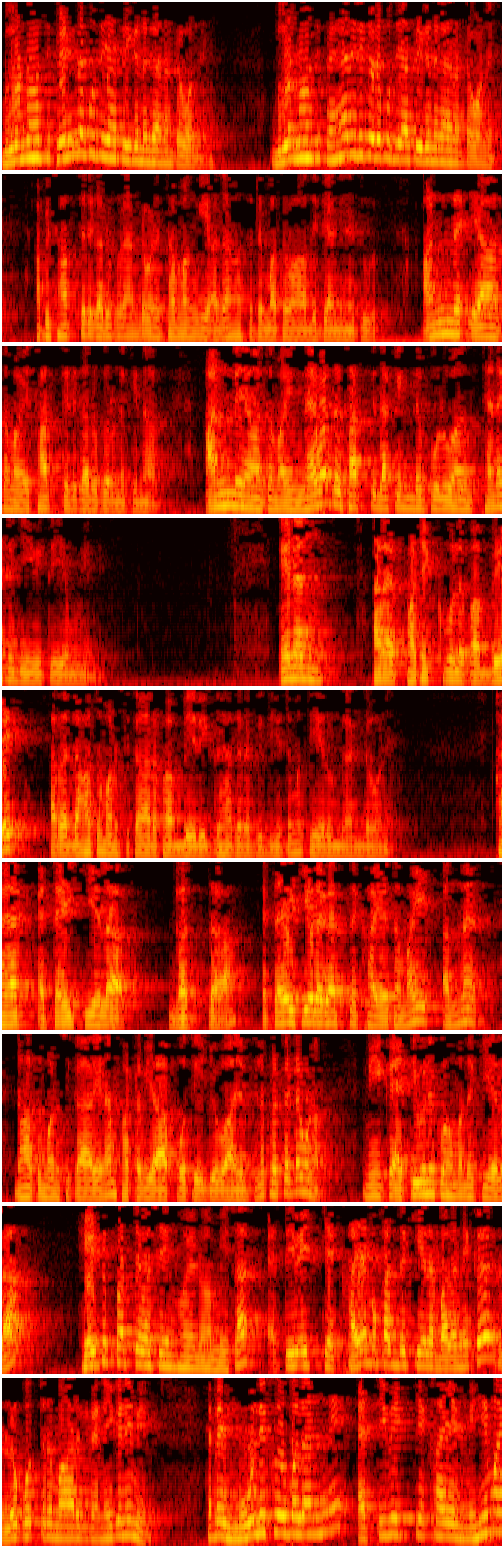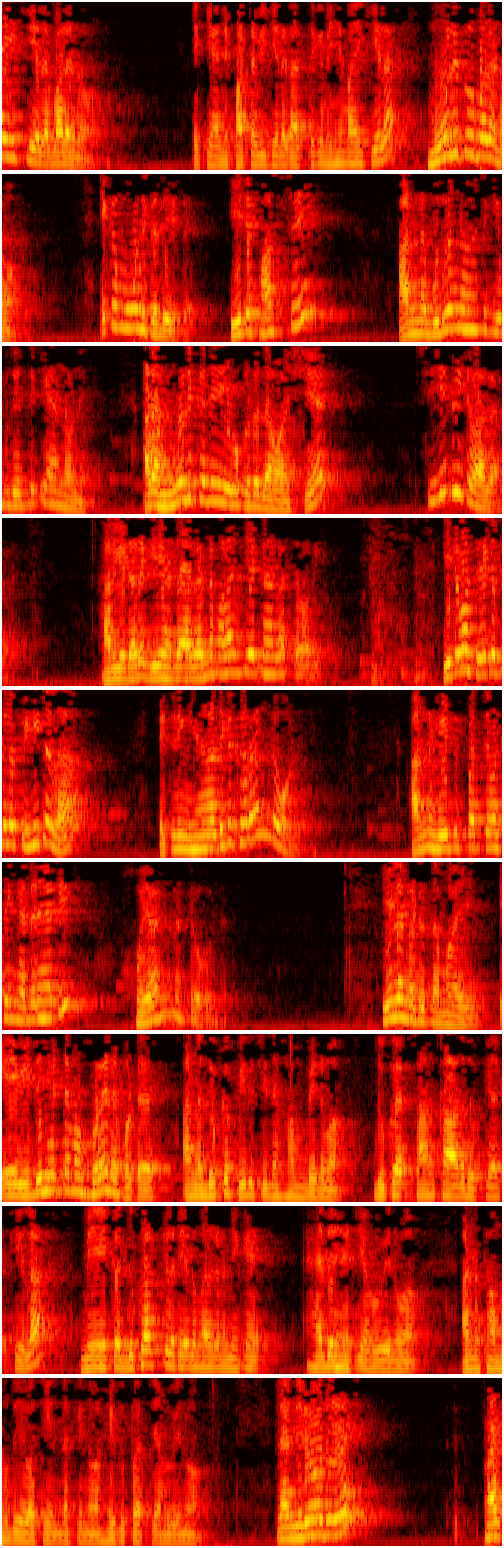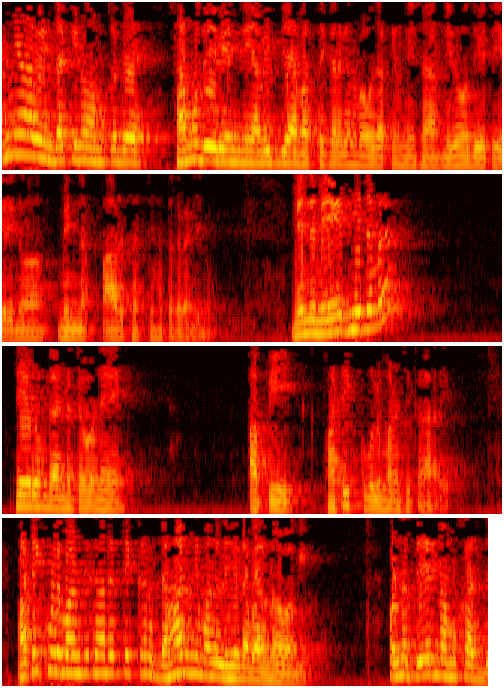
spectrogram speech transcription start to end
බුදුරණවහන්සේ පෙන්නපු දේ අපි ඉගෙන ගන්නට ඕනේ. බුදුරණවහන්සේ පැහැදිලි කරපු දේ අපි ඉගෙන ගන්නට ඕනේ. අපි සත්‍යයට ගරු කරන්න ඕනේ තමන්ගේ අදහසට මතවාදයට යන්නේ නැතුව. අන්න එයා තමයි සත්‍යයට ගරු කරන කෙනා. අන්න එයා තමයි නැවත සත්‍ය දකින්න පුළුවන් තැනක ජීවිතය යොමු වෙන්නේ. එහෙනම් අර පටික්කුල පබ්බේ අර ධාතු මනසිකාර පබ්බේ විග්‍රහ කරපු විදිහටම තේරුම් ගන්න ඕනේ. කයක් ඇතයි කියලා ගත්තා. ඇතයි කියලා ගත්ත කය තමයි අන්න ධාතු මනසිකාරය නම් පඨවි ආපෝ තේජෝ වායෝ කියලා ප්‍රකට වුණා. මේක ඇති වුණේ කොහොමද කියලා හේතුප්‍රත්‍ය වශයෙන් හොයනවා මිසක් ඇති වෙච්ච කය මොකද්ද කියලා බලන එක ලෝකෝත්තර මාර්ගයට යන එක නෙමෙයි. හැබැයි මූලිකව බලන්නේ ඇති වෙච්ච කය මෙහෙමයි කියලා බලනවා. ඒ කියන්නේ පටවි කියලා ගත්ත එක මෙහෙමයි කියලා මූලිකව බලනවා. ඒක මූලික දෙයට. ඊට පස්සේ අන්න බුදුන් වහන්සේ කියපු දෙයට කියන්න ඕනේ. අර මූලික දේ මොකටද අවශ්‍ය? සිහිය පිටවා ගන්න. හරියට අර ගේ හදාගන්න පලංචියක් ගහගත්තා වගේ. ඊට පස්සේ ඒක තුළ පිහිටලා එතනින් එහාට ටික කරන්න ඕනේ. අන්න හේතුපත්‍ය වශයෙන් හැදෙන හැටි හොයන්නට ඕනේ. ඊළඟට තමයි ඒ විදිහටම හොයනකොට අන්න දුක පිරිසිඳ හම්බෙනවා. දුක සංඛාර දුක්ඛයක් කියලා මේක දුකක් කියලා තේරුම් අරගෙන මේක හැදෙන හැටි අහු වෙනවා. අන්න සමුදය වශයෙන් දකිනවා හේතුප්‍රත්‍ය අහු වෙනවා. ඊළඟ නිරෝධය ප්‍රඥාවෙන් දකිනවා මොකද සමුදය වෙන්නේ අවිද්‍යාවත් කරගෙන බව දකින නිසා නිරෝධය තේරෙනවා මෙන්න ආර්ය සත්‍ය හතර වැඩෙනවා. මෙන්න මේ විදිහටම තේරුම් ගන්නට ඕනේ අපි පටික්කුල මානසිකාරය. පටික්කුල මානසිකාරයත් එක්ක අර දහන්නේ මල ලිහන බලනවා වගේ. ඔන්න තේරෙනවා මොකද්ද?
